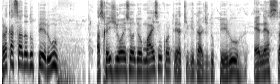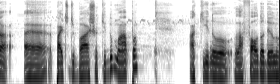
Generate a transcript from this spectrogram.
Para a caçada do Peru, as regiões onde eu mais encontrei atividade do Peru é nessa é, parte de baixo aqui do mapa, aqui no La Falda del,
